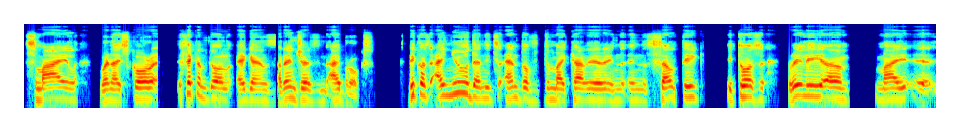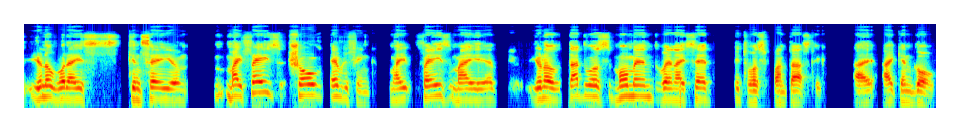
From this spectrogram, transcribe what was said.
smile when i score second goal against rangers in ibrox because I knew then it's end of the, my career in in Celtic. It was really um, my, uh, you know, what I can say. Um, my face showed everything. My face, my, uh, you know, that was moment when I said it was fantastic. I I can go.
